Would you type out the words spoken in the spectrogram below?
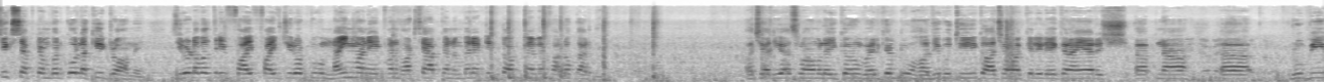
सिक्स सेप्टेम्बर को लकी ड्रॉ में। Zero double three five five zero two nine one eight one WhatsApp का नंबर है टिकटॉक पे हमें फॉलो कर दें अच्छा जी वालेकुम वेलकम टू हादी बुटीक। आज हम आपके लिए लेकर आए हैं अपना Ruby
